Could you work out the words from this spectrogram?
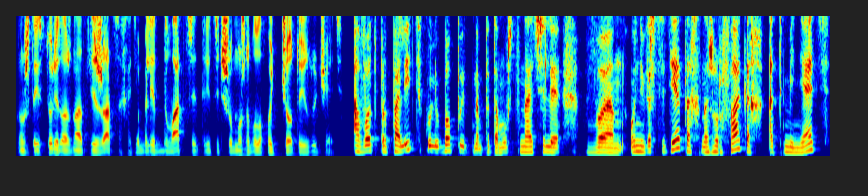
потому что история должна отлежаться хотя бы лет 20-30, чтобы можно было хоть что-то изучать. А вот про политику любопытно, потому что начали в университетах, на журфаках отменять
